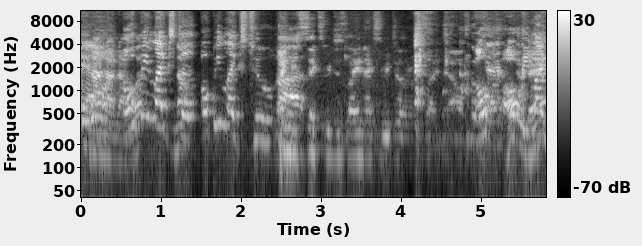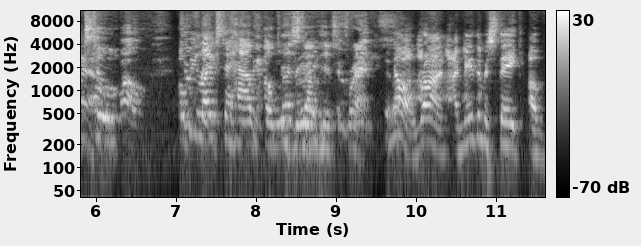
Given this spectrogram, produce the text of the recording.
yeah, no, no, no. Opie likes No. to. Opie likes to. Uh, 96, we just lay next to each other upside down. O- Okay. Oh, Opie damn. likes to. Whoa. Opie likes to have a list of his friends. No, Ron, I made the mistake of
